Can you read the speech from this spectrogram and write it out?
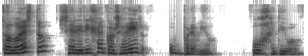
Todo esto se dirige a conseguir un premio, un objetivo.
